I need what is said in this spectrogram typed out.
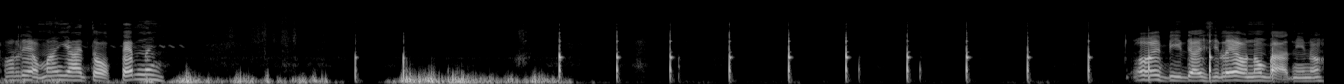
พอแล้วมายายตอกแป๊บหนึง ยปีใดสิแล้วเนาะบาทนี้เนาะ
